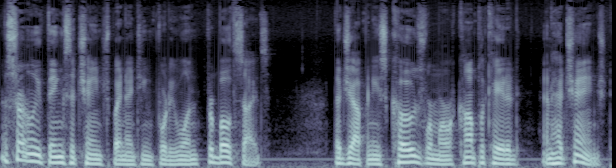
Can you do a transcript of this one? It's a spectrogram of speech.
Now, certainly things had changed by 1941 for both sides. The Japanese codes were more complicated and had changed.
